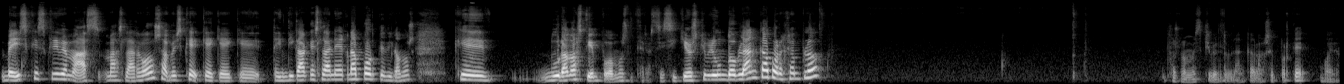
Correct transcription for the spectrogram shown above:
veis que escribe más, más largo, sabéis que, que, te indica que es la negra porque digamos que dura más tiempo, vamos a decir así. Si quiero escribir un do blanca, por ejemplo, pues no me escribe el do blanca, no sé por qué. Bueno,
